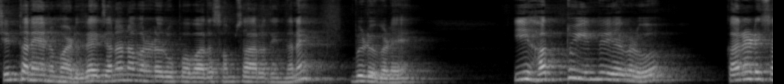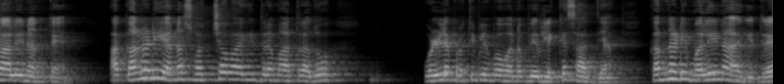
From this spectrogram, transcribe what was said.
ಚಿಂತನೆಯನ್ನು ಮಾಡಿದರೆ ಜನನ ಮರಣ ರೂಪವಾದ ಸಂಸಾರದಿಂದನೇ ಬಿಡುಗಡೆ. ಈ ಹತ್ತು ಇಂದ್ರಿಯಗಳು ಕನ್ನಡಿ ಸಾಲಿನಂತೆ ಆ ಕನ್ನಡಿಯನ್ನು ಸ್ವಚ್ಛವಾಗಿದ್ದರೆ ಮಾತ್ರ ಅದು ಒಳ್ಳೆ ಪ್ರತಿಬಿಂಬವನ್ನು ಬೀರಲಿಕ್ಕೆ ಸಾಧ್ಯ. ಕನ್ನಡಿ ಮಲಿನ ಆಗಿದ್ದರೆ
